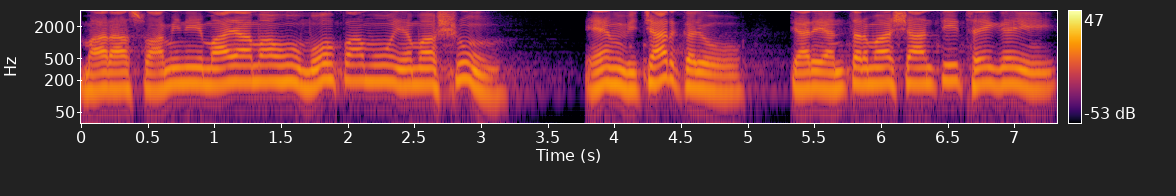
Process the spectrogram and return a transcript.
મારા સ્વામીની માયામાં હું મોહ પામું એમાં શું? એમ વિચાર કર્યો, ત્યારે અંતરમાં શાંતિ થઈ ગઈ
